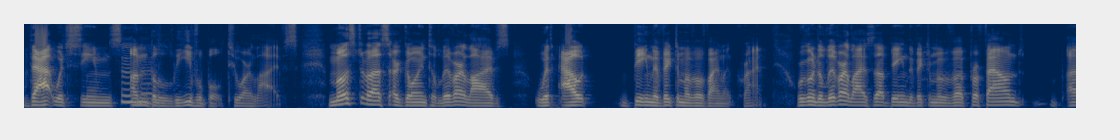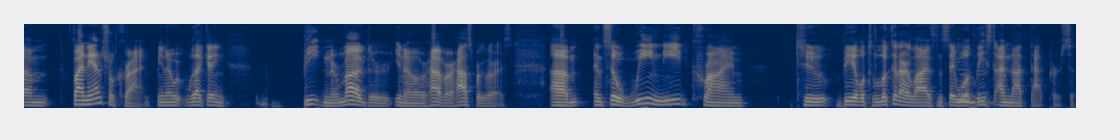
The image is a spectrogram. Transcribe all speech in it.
that which seems Mhm. unbelievable to our lives. Most of us are going to live our lives without being the victim of a violent crime. We're going to live our lives without being the victim of a profound um, financial crime, you know, without getting beaten or mugged or, you know, or have our house burglarized. Um, and so we need crime to be able to look at our lives and say, well, at Mhm. least I'm not that person.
